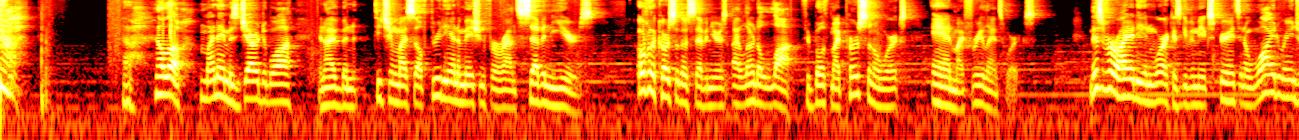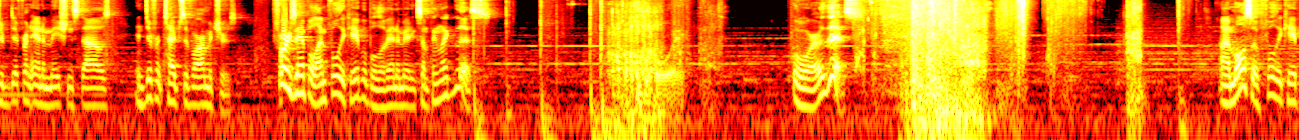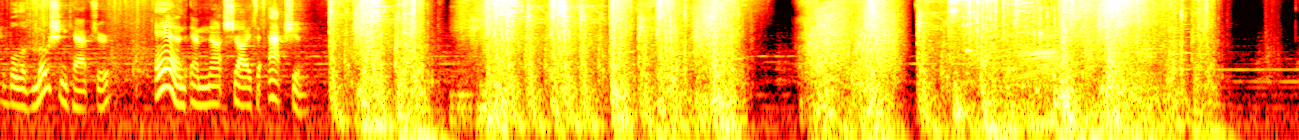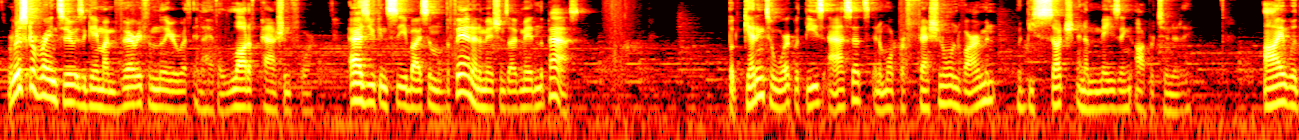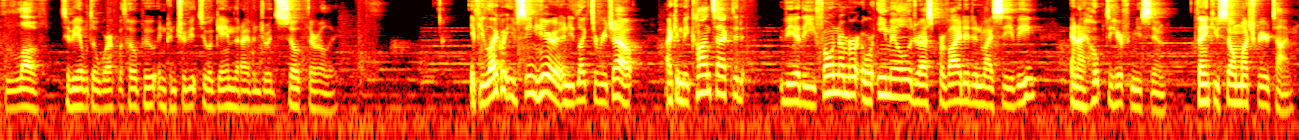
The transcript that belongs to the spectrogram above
Uh, hello, my name is Jared Dubois, and I've been teaching myself 3D animation for around 7 years. Over the course of those 7 years, I learned a lot through both my personal works and my freelance works. This variety in work has given me experience in a wide range of different animation styles and different types of armatures. For example, I'm fully capable of animating something like this. Boy. Or this. I'm also fully capable of motion capture and am not shy to action. Risk of Rain 2 is a game I'm very familiar with and I have a lot of passion for, as you can see by some of the fan animations I've made in the past. But getting to work with these assets in a more professional environment would be such an amazing opportunity. I would love to be able to work with Hopoo and contribute to a game that I've enjoyed so thoroughly. If you like what you've seen here and you'd like to reach out, I can be contacted via the phone number or email address provided in my CV, and I hope to hear from you soon. Thank you so much for your time.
